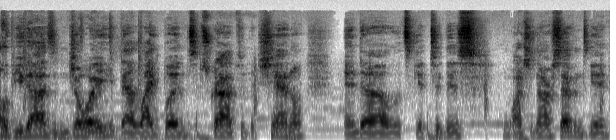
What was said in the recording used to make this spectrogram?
hope you guys enjoy. Hit that like button, subscribe to the channel, and uh, let's get to this watching our sevens game.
